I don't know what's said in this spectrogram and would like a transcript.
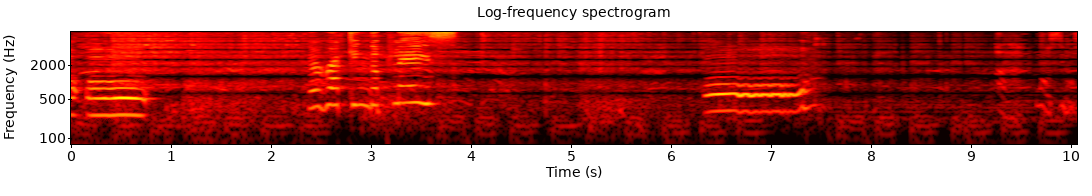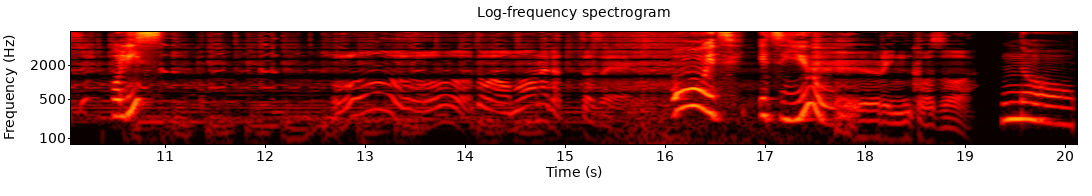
Uh oh. They're wrecking the place. Oh. もしもし Police? おおとは思わなかったぜ Oh, it's it's you. 風鈴小僧 No.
